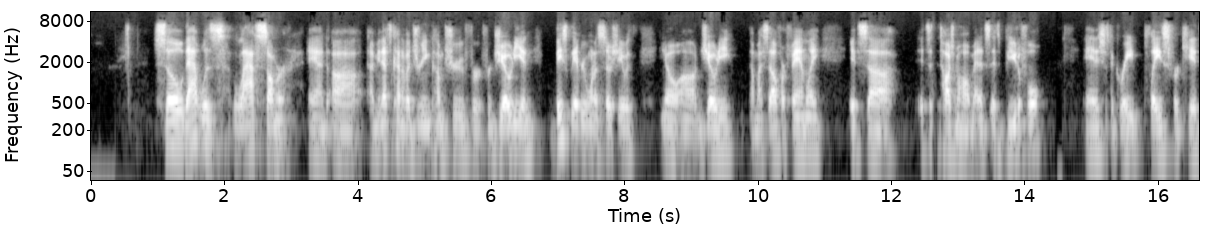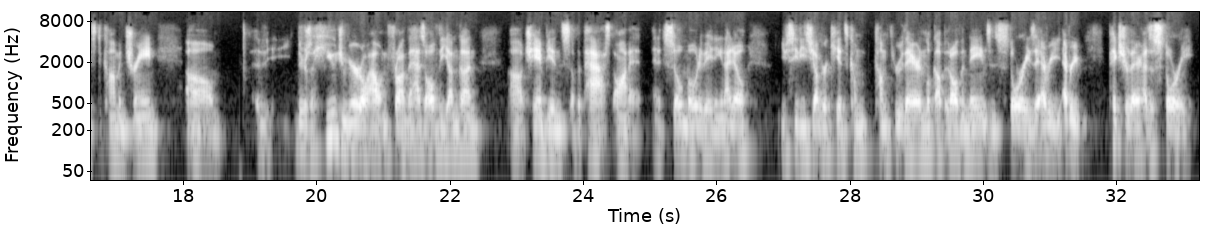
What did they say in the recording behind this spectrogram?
So that was last summer, and uh, I mean that's kind of a dream come true for for Jody and basically everyone associated with you know uh, Jody and myself, our family. It's uh, it's a Taj Mahal, man. It's it's beautiful, and it's just a great place for kids to come and train. Um, there's a huge mural out in front that has all the Young Gun uh, champions of the past on it, and it's so motivating. And I know you see these younger kids come come through there and look up at all the names and stories. Every every picture there has a story,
